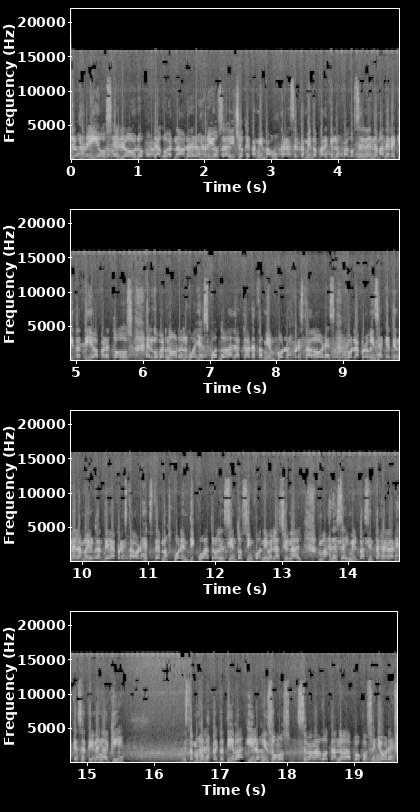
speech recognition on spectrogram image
Los Ríos, El Oro. La gobernadora de Los Ríos ha dicho que también va a buscar acercamiento para que los pagos se den de manera equitativa para todos. El gobernador del Guayas cuando da la cara también por los prestadores, por la provincia que tiene la mayor cantidad de prestadores externos, 44 de 105 a nivel nacional, más de 6.000 pacientes renales que se tienen aquí. Estamos a la expectativa y los insumos se van agotando de a poco, señores.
